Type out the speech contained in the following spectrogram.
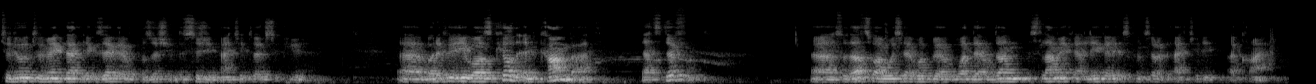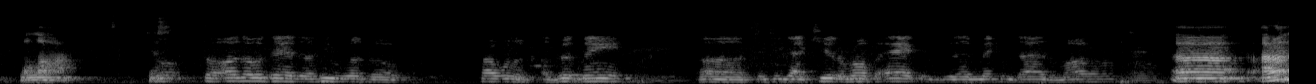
to do to make that executive position decision actually to execute him. Uh, but if he was killed in combat, that's different. Uh, so that's why we say what, we have, what they have done Islamic and legally is considered actually a crime. Wallahu. Yes. So, so although that uh, he was uh, probably a, a good man, uh, since he got killed in wrongful act, did that make him die as a martyr? Uh, I don't.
